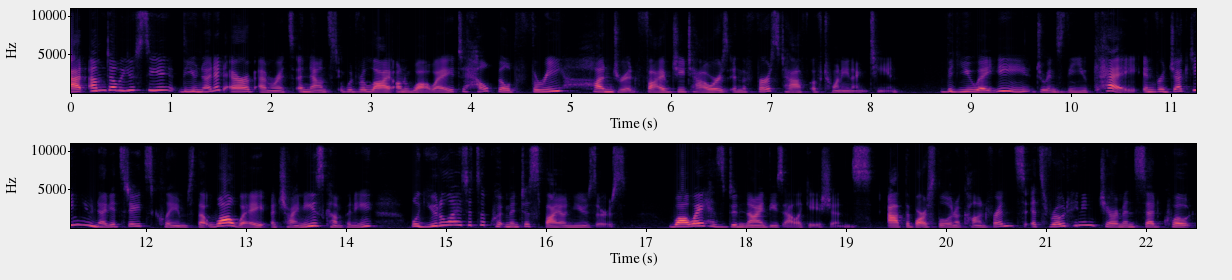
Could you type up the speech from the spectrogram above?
At MWC, the United Arab Emirates announced it would rely on Huawei to help build 300 5G towers in the first half of 2019 the UAE joins the UK in rejecting United States claims that Huawei, a Chinese company, will utilize its equipment to spy on users. Huawei has denied these allegations. At the Barcelona conference, its rotating chairman said, quote,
